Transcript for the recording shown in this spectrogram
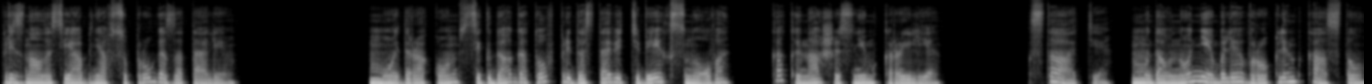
призналась я, обняв супруга за талию. «Мой дракон всегда готов предоставить тебе их снова, как и наши с ним крылья. Кстати, мы давно не были в Рокленд-Кастл.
